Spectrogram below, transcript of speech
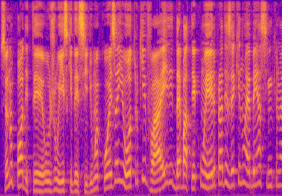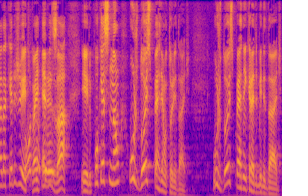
Você não pode ter o juiz que decide uma coisa e outro que vai debater com ele para dizer que não é bem assim, que não é daquele jeito, que vai revisar ele, porque senão os dois perdem autoridade. Os dois perdem credibilidade.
